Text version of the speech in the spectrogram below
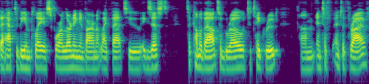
that have to be in place for a learning environment like that to exist, to come about, to grow, to take root, um, and to and to thrive,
